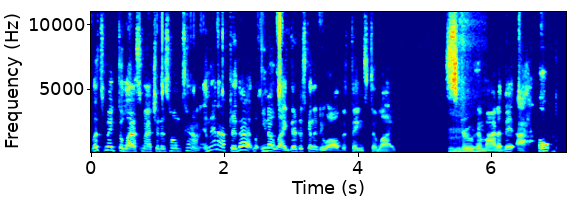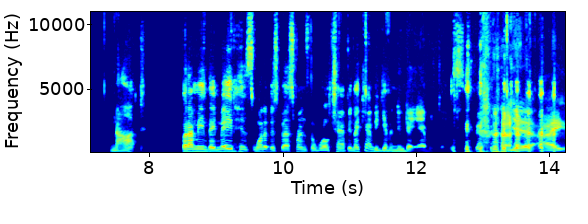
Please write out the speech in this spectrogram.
Let's make the last match in his hometown. And then after that, you know, like they're just going to do all the things to like mm. screw him out of it. I hope not. But I mean, they made his one of his best friends the world champion. They can't be giving New Day everything. yeah, I.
